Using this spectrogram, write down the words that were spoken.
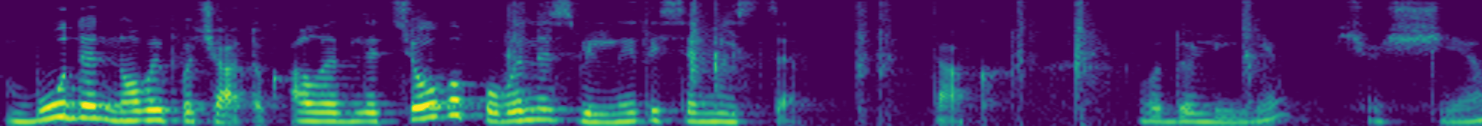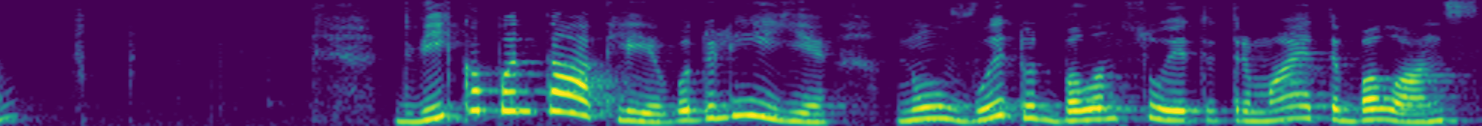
буде новий початок. Але для цього повинне звільнитися місце. Так, водолії. Що ще? Двійка пентаклі, водолії. Ну, ви тут балансуєте, тримаєте баланс.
